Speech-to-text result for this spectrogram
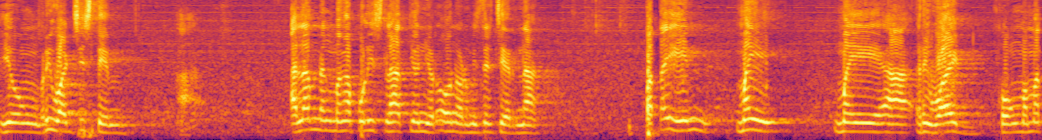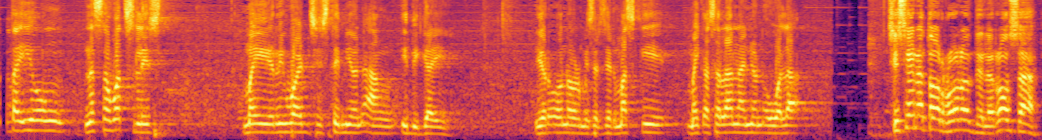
yung reward system, ah, alam ng mga polis lahat yon Your Honor, Mr. Chair, na patayin, may may ah, reward. Kung mamatay yung nasa watch list, may reward system yon ang ibigay. Your Honor, Mr. Chair, maski may kasalanan yon o wala, Si Senator Ronald De La Rosa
